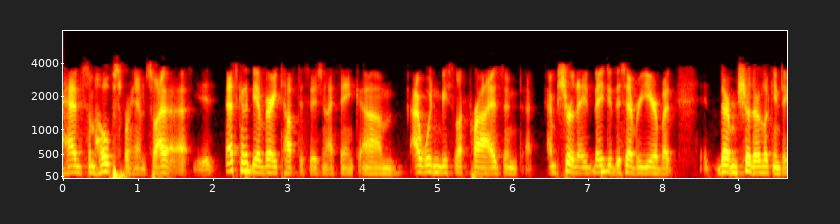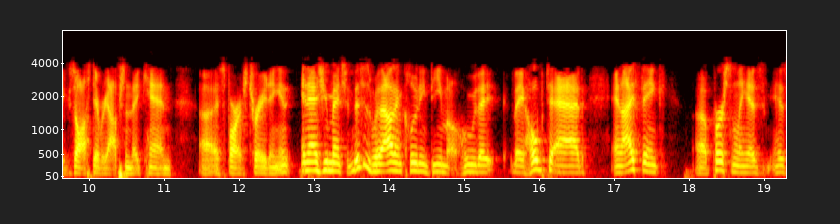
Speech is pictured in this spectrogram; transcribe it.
had some hopes for him. So I, that's going to be a very tough decision. I think um, I wouldn't be surprised, and I'm sure they they do this every year, but they're I'm sure they're looking to exhaust every option they can uh, as far as trading. And and as you mentioned, this is without including Demo, who they they hope to add, and I think uh, personally has has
